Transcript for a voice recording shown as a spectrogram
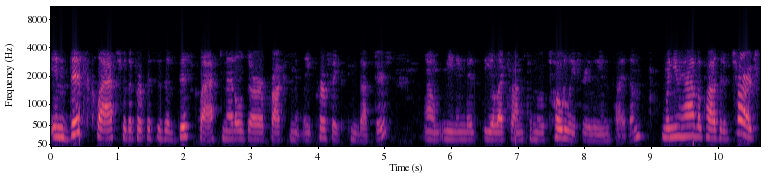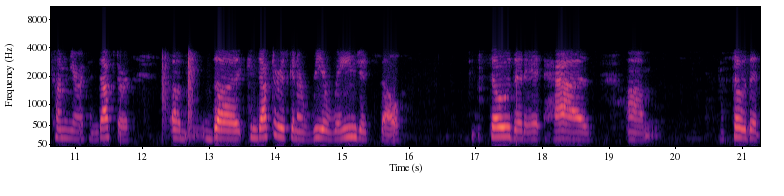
in this class, for the purposes of this class, metals are approximately perfect conductors, um, meaning that the electrons can move totally freely inside them. When you have a positive charge come near a conductor, um, the conductor is going to rearrange itself so that it has um, so that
